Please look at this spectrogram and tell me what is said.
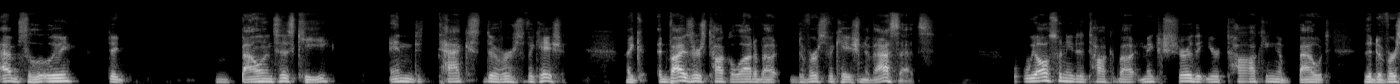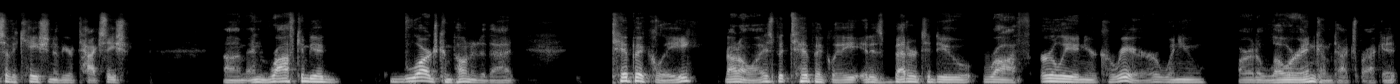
Absolutely. The balance is key and tax diversification. Like advisors talk a lot about diversification of assets. We also need to talk about make sure that you're talking about the diversification of your taxation. Um, and Roth can be a large component of that. Typically, not always, but typically, it is better to do Roth early in your career when you are at a lower income tax bracket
